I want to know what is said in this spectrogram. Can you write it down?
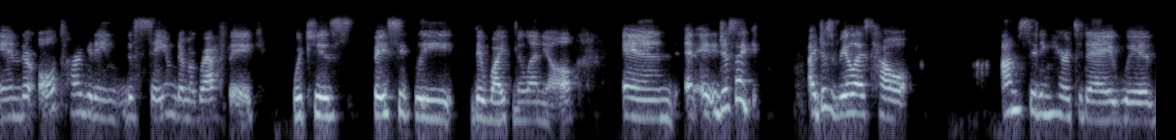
and they're all targeting the same demographic which is basically the white millennial and and it just like i just realized how i'm sitting here today with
